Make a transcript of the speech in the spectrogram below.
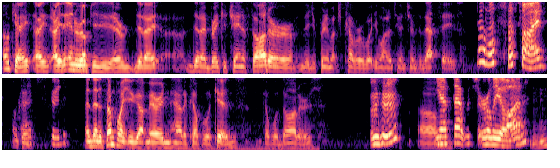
Okay, I, I, interrupted you there. Did I uh, did I break your chain of thought, or did you pretty much cover what you wanted to in terms of that phase? No, that's that's fine. Okay, that's good. And then at some point you got married and had a couple of kids, a couple of daughters. Mm-hmm. Um, yeah, that was early on. Mm-hmm.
